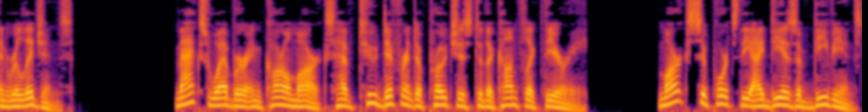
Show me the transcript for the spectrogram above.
and religions. Max Weber and Karl Marx have two different approaches to the conflict theory. Marx supports the ideas of deviance,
